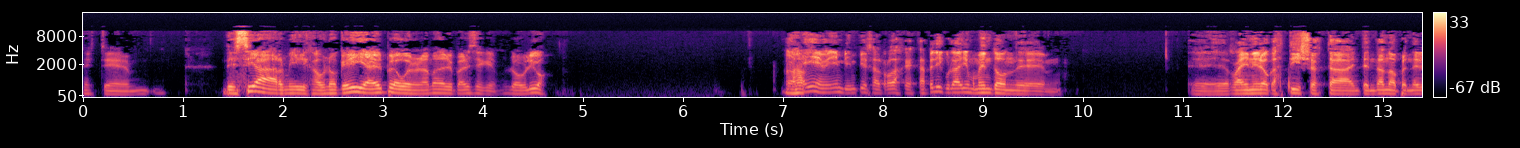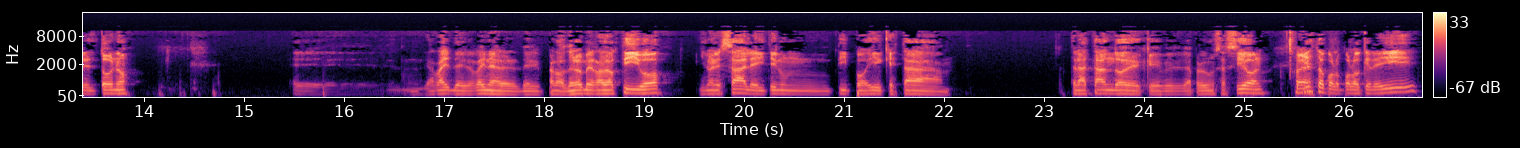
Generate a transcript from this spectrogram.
este, desear mi hija, no quería él, pero bueno, la madre parece que lo obligó. Y ahí em- empieza el rodaje de esta película. Hay un momento donde eh, Rainero Castillo está intentando aprender el tono eh, de, de de- perdón, del hombre radioactivo y no le sale y tiene un tipo ahí que está tratando de que la pronunciación. Eh, esto por, lo- por lo que leí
